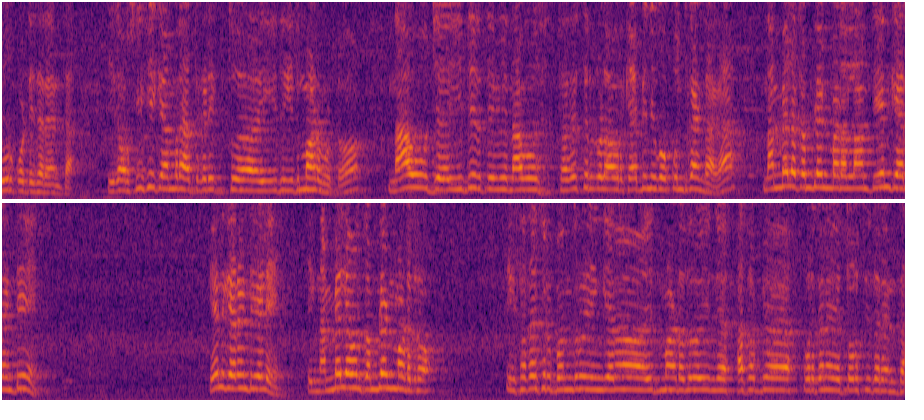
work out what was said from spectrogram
ದೂರು ಕೊಟ್ಟಿದ್ದಾರೆ ಅಂತ. ಈಗ ಅವ್ರು ಸಿ ಸಿ ಕ್ಯಾಮ್ರಾ ಹತ್ತು ಕಡೆಗೆ ಇದು ಇದು ಮಾಡಿಬಿಟ್ಟು ನಾವು ಜ ಇದಿರ್ತೀವಿ ನಾವು ಸದಸ್ಯರುಗಳು ಅವ್ರ ಕ್ಯಾಬಿನಿಗೆ ಹೋಗಿ ಕುಂತ್ಕೊಂಡಾಗ ನಮ್ಮ ಮೇಲೆ ಕಂಪ್ಲೇಂಟ್ ಮಾಡಲ್ಲ ಅಂತ ಏನು ಗ್ಯಾರಂಟಿ ಏನು ಗ್ಯಾರಂಟಿ ಹೇಳಿ? ಈಗ ನಮ್ಮ ಮೇಲೆ ಒಂದು ಕಂಪ್ಲೇಂಟ್ ಮಾಡಿದ್ರು. ಈಗ ಸದಸ್ಯರು ಬಂದರು ಹಿಂಗೇನೋ ಇದು ಮಾಡಿದ್ರು ಹಿಂಗೆ ಅಸಭ್ಯ ವರ್ತನೆ ತೋರಿಸ್ತಿದ್ದಾರೆ ಅಂತ.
